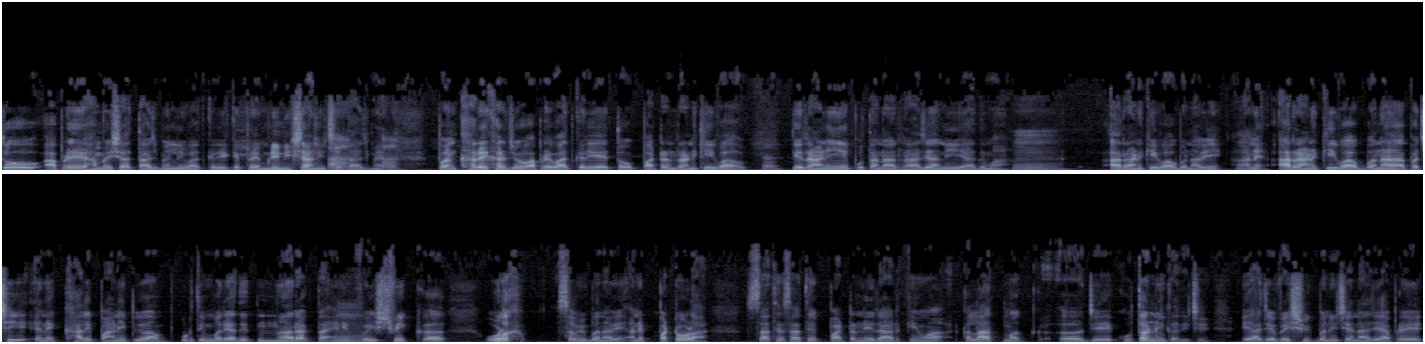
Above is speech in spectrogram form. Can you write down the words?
તો આપણે હંમેશા તાજમહેલની વાત કરીએ કે પ્રેમની નિશાની છે તાજમહેલ. પણ ખરેખર જો આપણે વાત કરીએ તો પાટણ રાણકી વાવ. કે રાણીએ પોતાના રાજાની યાદમાં આ રાણકી વાવ બનાવી અને આ રાણકી વાવ બનાવ્યા પછી એને ખાલી પાણી પીવા પૂરતી મર્યાદિત ન રાખતા એની વૈશ્વિક ઓળખ સમી બનાવી અને પટોળા સાથે સાથે પાટણની રાણકીમાં કલાત્મક જે કોતરણી કરી છે એ આજે વૈશ્વિક બની છે અને આજે આપણે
